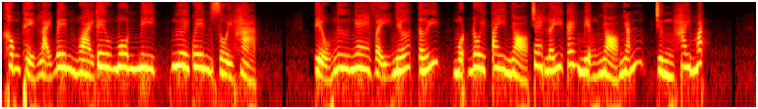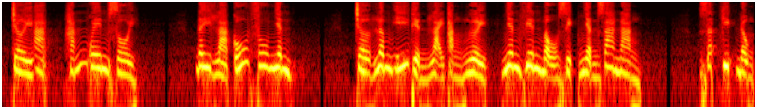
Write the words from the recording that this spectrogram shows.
Không thể lại bên ngoài kêu môn mi, ngươi quên rồi hả? Tiểu ngư nghe vậy nhớ tới, một đôi tay nhỏ che lấy cái miệng nhỏ nhắn, chừng hai mắt. Trời ạ, hắn quên rồi. Đây là cố phu nhân. Chờ lâm ý thiện lại thẳng người, nhân viên mậu dịch nhận ra nàng. Rất kích động.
